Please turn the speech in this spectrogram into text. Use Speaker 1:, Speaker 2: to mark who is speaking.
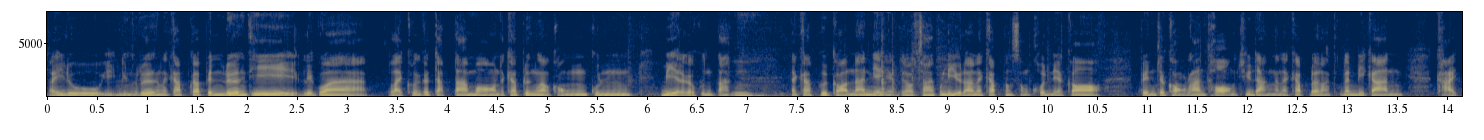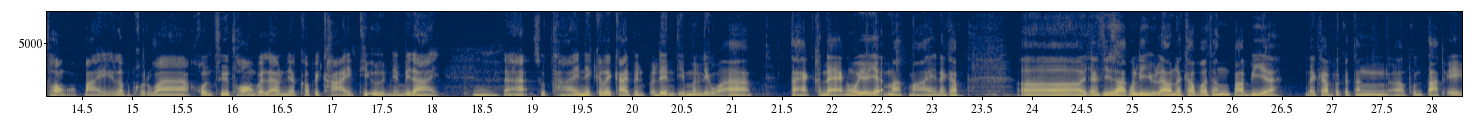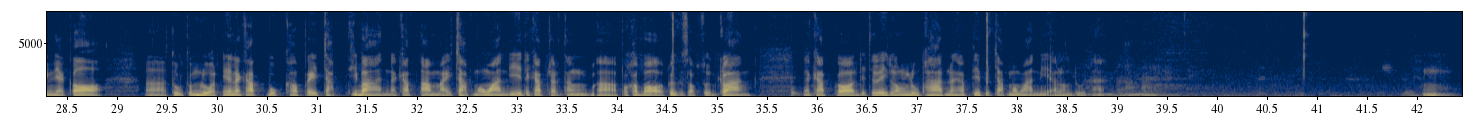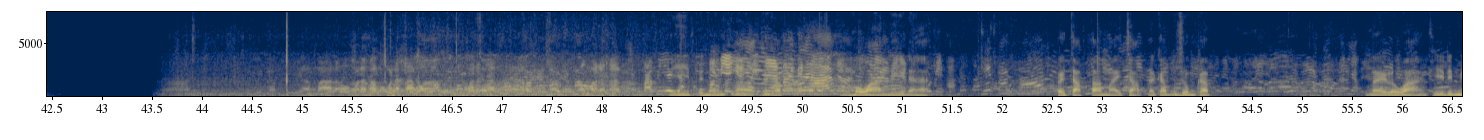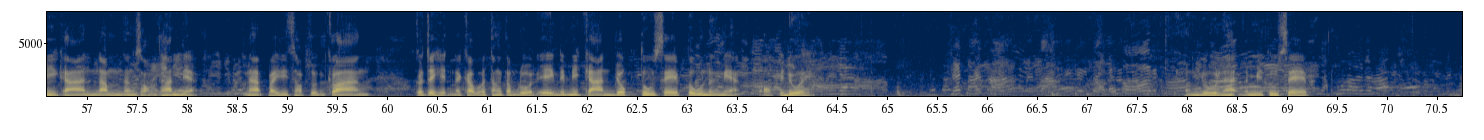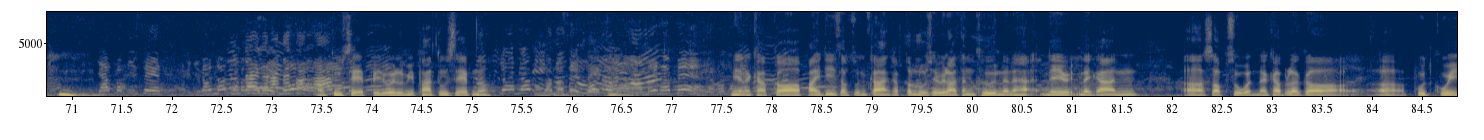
Speaker 1: ไปดูอีกหนึ่งเรื่องนะครับก็เป็นเรื่องที่เรียกว่าหลายคนก็จับตามองนะครับ เรื่องราวของคุณเบียร์แล้วก็คุณตั๊กนะครับคือก่อนหน้านี้อย่างที่เราทราบกันดีอยู่แล้วนะครับทั้งสองคนเนี่ยก็เป็นเจ้าของร้านทองชื่อดังนะครับแล้วหลังจากนั้นมีการขายทองออกไป แล้วปรากฏว่าคนซื้อทองไปแล้วเนี่ยก็ไปขายที่อื่นเนี่ยไม่ได้นะฮะสุดท้ายเนี่ยก็เลยกลายเป็นประเด็นที่มันเรียกว่าแตกแขนงออกมาเยอะแยะมากมายนะครับเอ่ออย่างที่ทราบกันดีอยู่แล้วนะครับ ว่าทั้งป๋าเบียร์นะครับแล้วก็ทางเอ่อคุณตั๊กเองเนี่ยก็เอ่อ ถูกตำรวจเนี่ยนะครับบุกเข้าไปจับที่บ้านนะครับตามหมายจับเมื่อวานนี้นะครับจากทางเอ่อปคบก็คือสอบสวนกลางนะครับก็เดี๋ยวจะได้ลองดูภาพนะครับ ที่ไปจับเมื่อวานนี้อะลองดูนะฮะอืม
Speaker 2: มาแล้วออกมาแล้วครับออกมาแล้วครับออกมาแล้วครับออกมาแล้วครับป้าเบียร์
Speaker 1: นี่เป็นภาพนะครับของเมื่อวานนี้นะฮะไปจับตามหมายจับนะครับผู้ชมครับ ในระหว่างที่ได้มีการนำทั้งสองท่านเนี่ย นะไปที่สอบสวนกลาง ก็จะเห็นนะครับว่าทางตำรวจเองได้มีการยกตู้เซฟตู้หนึ่งเนี่ยออกไปด้วยลองดูนะฮะจะมีตู้เซฟเอาตู้เซฟไปด้วยเรามีภาพตู้เซฟเนาะเนี่ยนะครับก็ไปที่สอบสวนกลางครับตำรวจใช้เวลาทั้งคืนนะฮะในในการเออสอบสวนนะครับแล้วก็เอ่อพูดคุย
